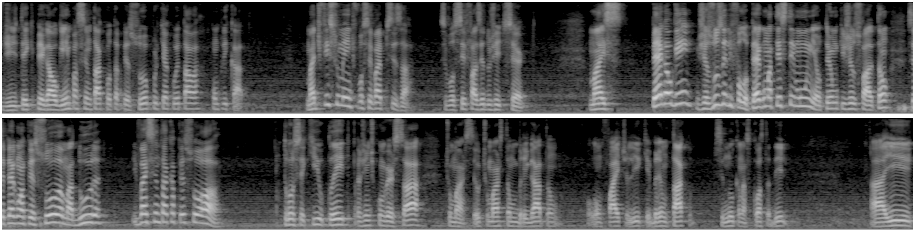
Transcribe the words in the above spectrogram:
De ter que pegar alguém para sentar com outra pessoa porque a coisa estava complicada. Mas dificilmente você vai precisar, se você fazer do jeito certo. Mas Pega alguém. Jesus ele falou, pega uma testemunha, é o termo que Jesus fala. Então, você pega uma pessoa madura e vai sentar com a pessoa, ó. Trouxe aqui o Cleito para a gente conversar. Tio Márcio, eu e o tio Márcio estamos brigados, estamos rolou um fight ali, quebrei um taco, sinuca nas costas dele. Aí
